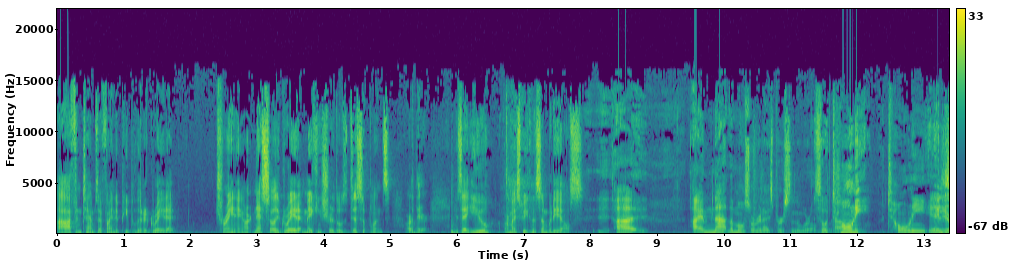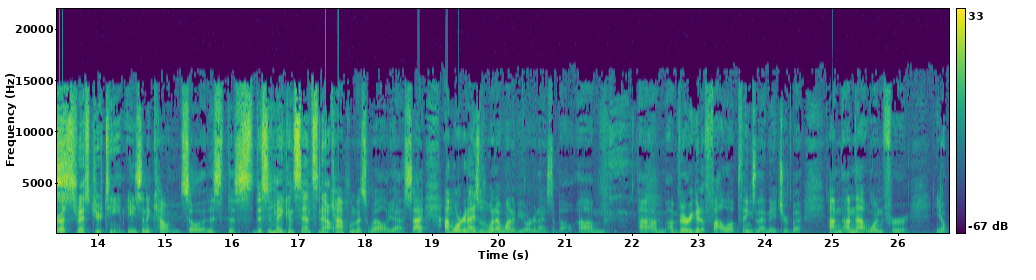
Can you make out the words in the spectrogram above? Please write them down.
oftentimes i find that people that are great at training aren't necessarily great at making sure those disciplines are there is that you or am i speaking to somebody else I am not the most organized person in the world. so tony Tony is and your rest, rest of your team he's an accountant. So this this this is making sense now compliments well. Yes, I I'm organized with what I want to be organized about. Um, I'm I'm very good at follow up things of that nature, but I'm I'm not one for you know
